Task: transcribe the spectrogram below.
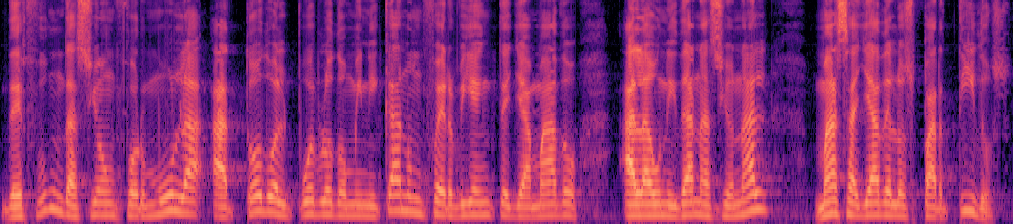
de fundación formula a todo el pueblo dominicano un ferviente llamado a la unidad nacional más allá de los partidos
